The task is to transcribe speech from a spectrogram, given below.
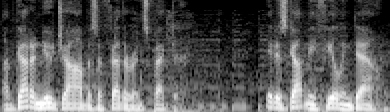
I've got a new job as a feather inspector. It has got me feeling down.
